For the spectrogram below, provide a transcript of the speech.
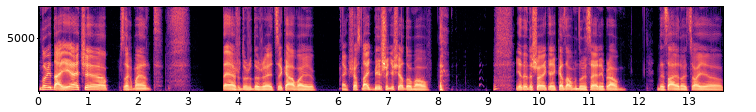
Ну і да, є ще сегмент теж дуже-дуже цікавий. Так, щось навіть більше, ніж я думав. Єдине, що, як я казав в минулій серії, прям дизайн цієї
